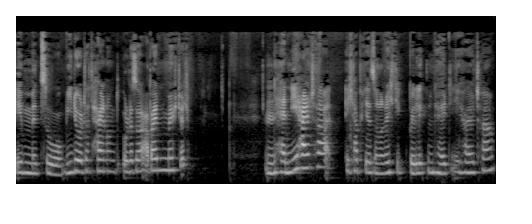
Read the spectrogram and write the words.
eben mit so Videodateien und, oder so arbeiten möchtet. Ein Handyhalter. Ich habe hier so einen richtig billigen Handyhalter.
